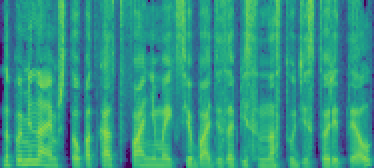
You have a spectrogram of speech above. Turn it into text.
Напоминаем, что подкаст Funny Makes Your Body записан на студии Storytel.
